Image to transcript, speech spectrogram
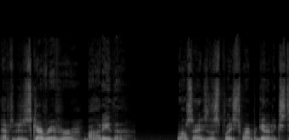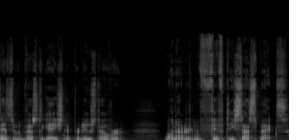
After the discovery of her body, the Los Angeles Police Department began an extensive investigation that produced over 150 suspects.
